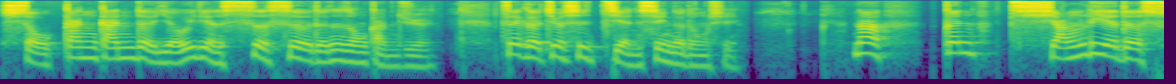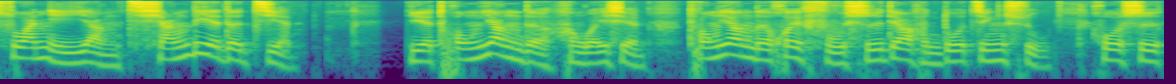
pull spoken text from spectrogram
手干干的，有一点涩涩的那种感觉，这个就是碱性的东西。那跟强烈的酸一样，强烈的碱。也同样的很危险，同样的会腐蚀掉很多金属，或是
